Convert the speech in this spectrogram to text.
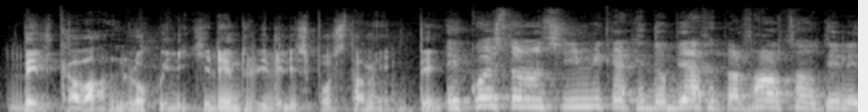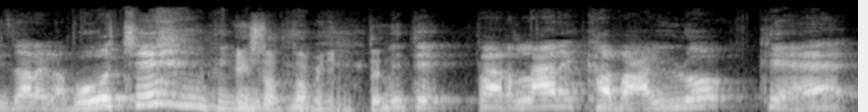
del cavallo, quindi chiedendogli degli spostamenti. E questo non significa che dobbiate per forza utilizzare la voce, quindi Esattamente. dovete parlare cavallo che è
